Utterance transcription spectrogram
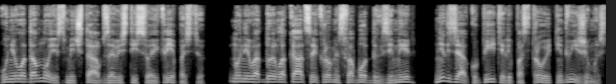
У него давно есть мечта обзавестись своей крепостью, но ни в одной локации, кроме свободных земель, нельзя купить или построить недвижимость.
